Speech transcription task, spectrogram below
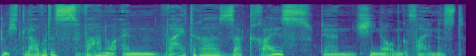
Du, ich glaube, das war nur ein weiterer Sack Reis, der in China umgefallen ist.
